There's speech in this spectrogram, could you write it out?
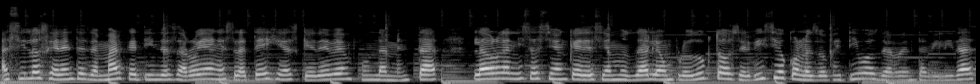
Así los gerentes de marketing desarrollan estrategias que deben fundamentar la organización que deseamos darle a un producto o servicio con los objetivos de rentabilidad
